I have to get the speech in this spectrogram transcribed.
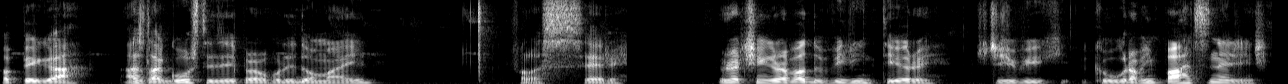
a pegar as lagostas aí pra poder domar ele. Fala sério. Eu já tinha gravado o vídeo inteiro aí. Tive que eu gravo em partes, né, gente?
